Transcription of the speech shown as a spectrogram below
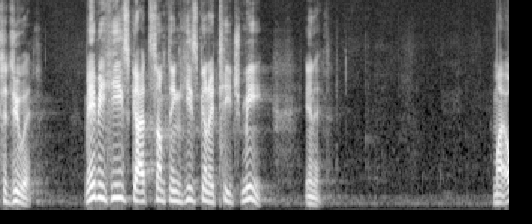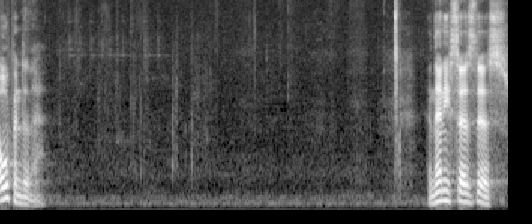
to do it. Maybe He's got something He's going to teach me in it. Am I open to that? And then he says this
